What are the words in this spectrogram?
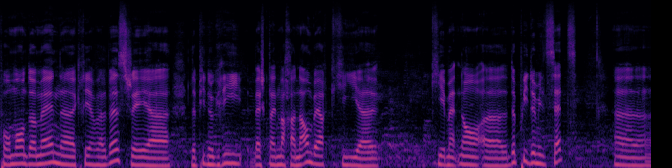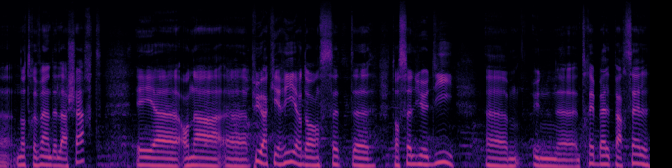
Pour mon domaine, Krier-Valbes, j'ai le Pinot Gris Bechkleinmacher Naumberg qui, qui est maintenant, depuis 2007, euh, notre vin de la charte. Et euh, on a euh, pu acquérir dans, euh, ce lieu dit euh, une euh, très belle parcelle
